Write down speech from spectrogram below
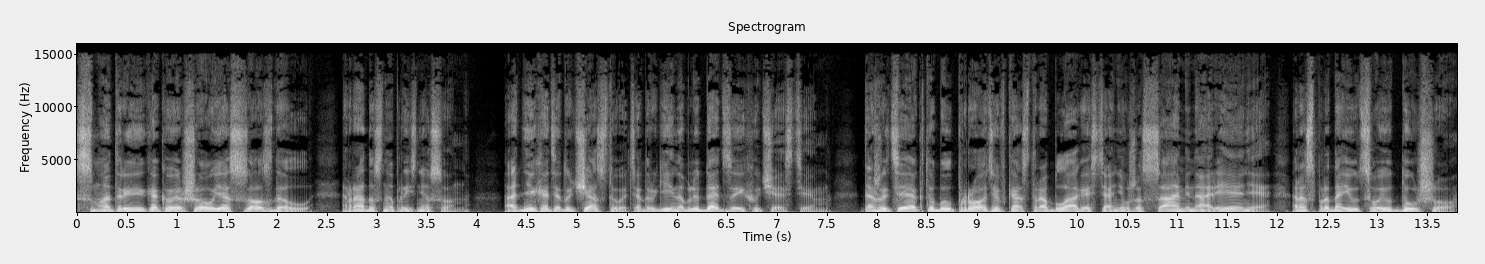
«Смотри, какое шоу я создал!» — радостно произнес он. Одни хотят участвовать, а другие наблюдать за их участием. Даже те, кто был против костра благости, они уже сами на арене распродают свою душу.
